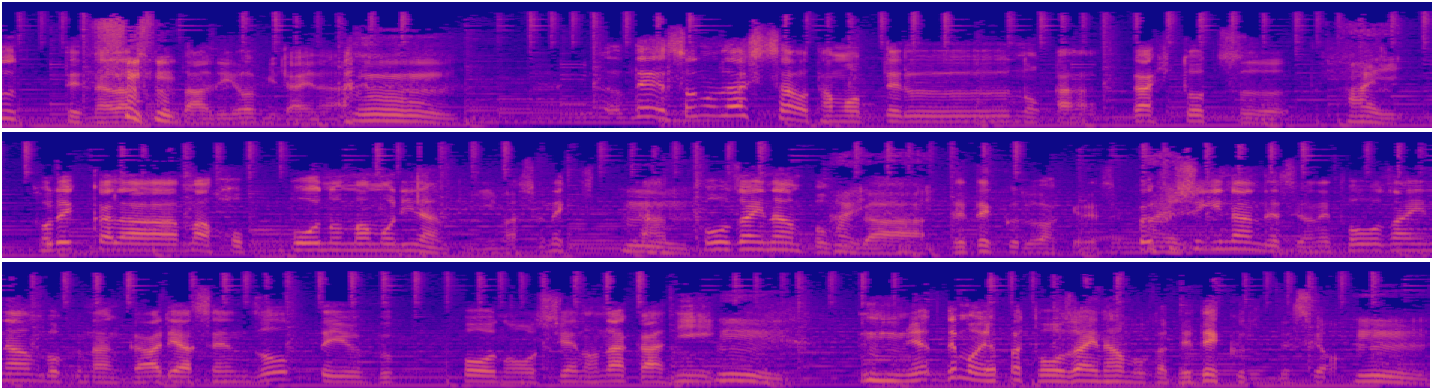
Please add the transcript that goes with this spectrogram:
プッて鳴らすことあるよみたいな。うん。でそのらしさを保ってるのかが一つ。はい。それから、まあ、北方の守りなんて言いますよね、うん。あ東西南北はいがはい。出てくるわけですよ、これはい。不思議なんですよね、東西南北なんかありゃせんぞっていう仏法の教えの中にう、ん。うん。いやでもやっぱり東西南北が出てくるんですよ。うん。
